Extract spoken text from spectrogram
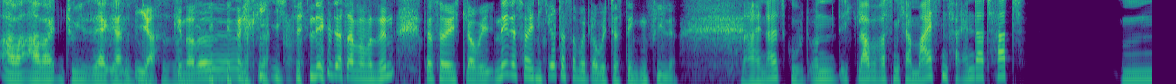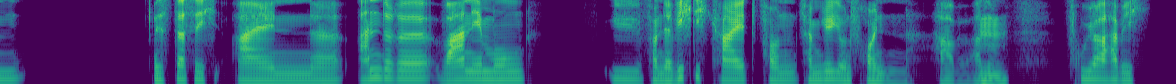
aber arbeiten tue ich sehr gerne mit Ja, dir zusammen. genau. da- Ich nehme das einfach mal Sinn. Das höre ich, glaube ich. Nee, das höre ich nicht öfters, aber glaube ich, das denken viele. Nein, alles gut. Und ich glaube, was mich am meisten verändert hat, mh, ist, dass ich eine andere Wahrnehmung von der Wichtigkeit von Familie und Freunden habe. Also Mhm. früher habe ich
